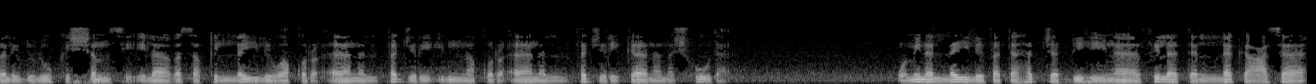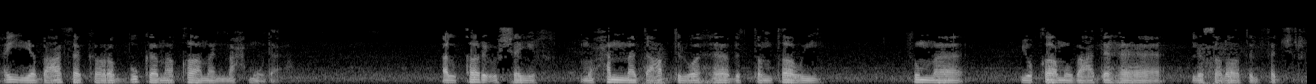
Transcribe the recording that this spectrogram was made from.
لدلوك الشمس إلى غسق الليل وقرآن الفجر إن قرآن الفجر كان مشهودا. ومن الليل فتهجد به نافلة لك عسى أن يبعثك ربك مقاما محمودا. القارئ الشيخ محمد عبد الوهاب الطنطاوي ثم يقام بعدها لصلاة الفجر.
